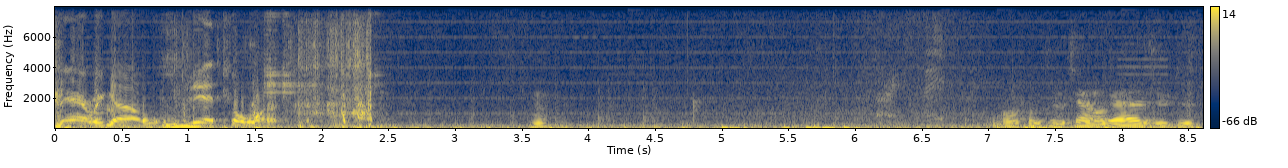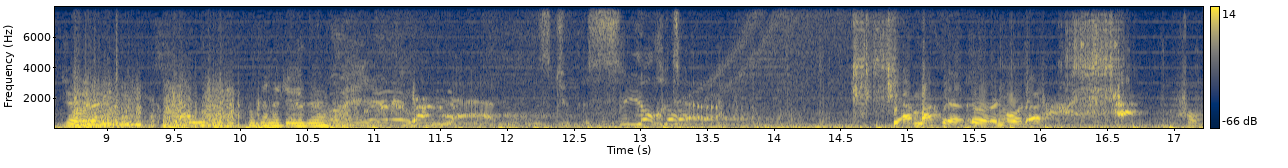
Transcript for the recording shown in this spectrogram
There we go. This'll work. Welcome to the channel, guys. You're just joining. If we're gonna do this. Lambs to the slaughter. Yeah, my affairs are in order. Four,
